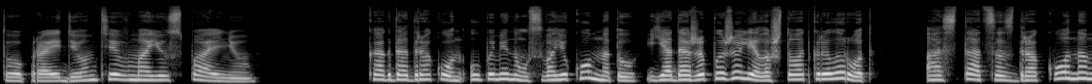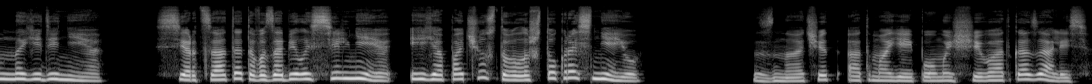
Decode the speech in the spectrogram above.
«То пройдемте в мою спальню». Когда дракон упомянул свою комнату, я даже пожалела, что открыла рот. Остаться с драконом наедине. Сердце от этого забилось сильнее, и я почувствовала, что краснею. «Значит, от моей помощи вы отказались,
